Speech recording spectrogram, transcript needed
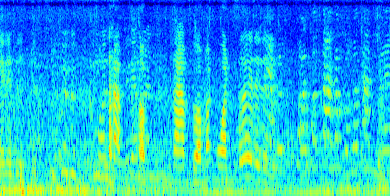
ยเลยสิน้ำครับน้ำตัวมันมวนเสยเลยสิคนคนตานั่งกับว่าท่านเลย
